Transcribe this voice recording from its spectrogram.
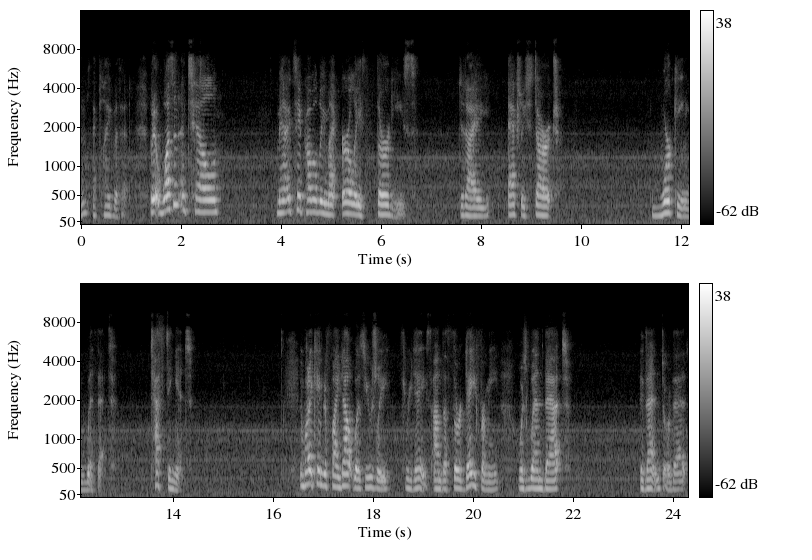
Mm-hmm. I played with it. But it wasn't until, I mean, I'd say probably my early 30s did I actually start working with it, testing it. And what I came to find out was usually three days. On the third day for me was when that event or that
